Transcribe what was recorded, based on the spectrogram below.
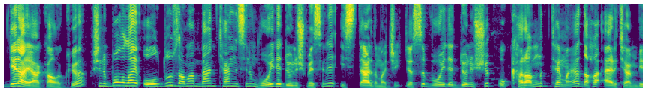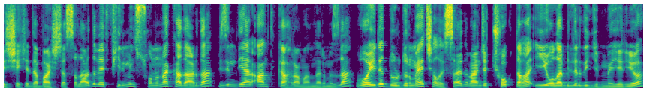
geri ayağa kalkıyor. Şimdi bu olay olduğu zaman ben kendisinin Void'e dönüşmesini isterdim açıkçası. Void'e dönüşüp o karanlık temaya daha erken bir şekilde başlasalardı ve filmin sonuna kadar da bizim diğer anti kahramanlarımız da Void'i durdurmaya çalışsaydı bence çok daha iyi olabilirdi gibime geliyor.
